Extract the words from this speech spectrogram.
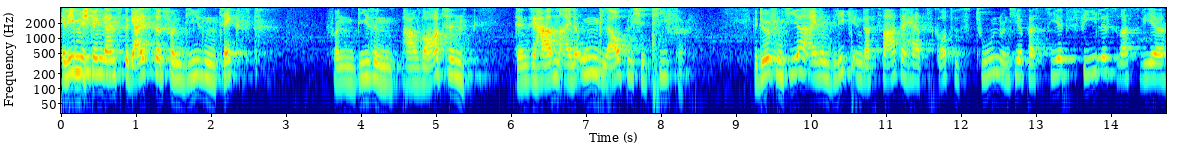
Ihr Lieben, ich bin ganz begeistert von diesem Text, von diesen paar Worten, denn sie haben eine unglaubliche Tiefe. Wir dürfen hier einen Blick in das Vaterherz Gottes tun und hier passiert vieles, was wir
